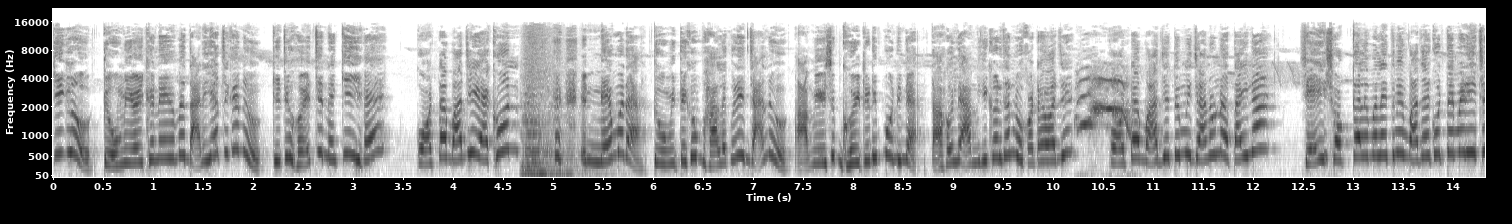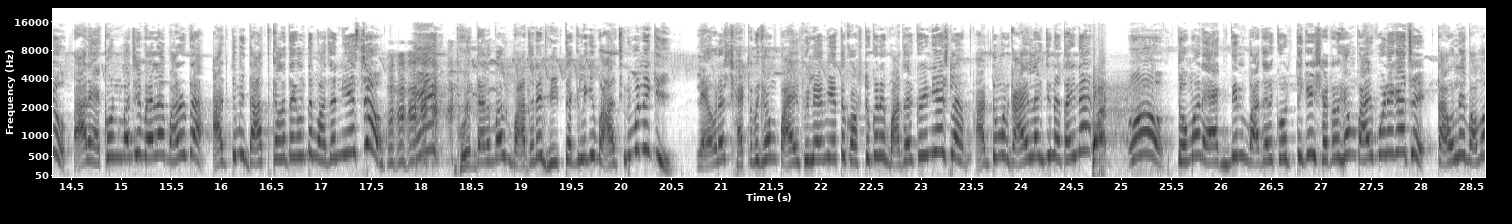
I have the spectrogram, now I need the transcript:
কি গো, তুমি ওইখানে এভাবে দাঁড়িয়ে আছো কেন? কিছু হয়েছে নাকি হ্যাঁ? কটা বাজে এখন? নেমরা তুমি তো খুব ভালো করে জানো আমি এসব ঘড়িটড়ি পড়ি না। তাহলে আমি কি করে জানব কটা বাজে? কটা বাজে তুমি জানো না তাই না? সেই সকাল বেলায় তুমি বাজার করতে বেরিয়েছো আর এখন বাজে বেলা বারোটা আর তুমি দাঁত কালাতে কালাতে বাজার নিয়ে এসছো? ভোরদার বাল বাজারে ভিড় থাকলে কি বাজার ছিড়বে নাকি? লেওরা ঘাম পায়ে ফেলে আমি এত কষ্ট করে বাজার করে নিয়ে আসলাম আর তোমার গায়ে লাগছে না তাই না? ও তোমার একদিন বাজার করতে গিয়ে ঘাম পায়ে পড়ে গেছে তাহলে বাবা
